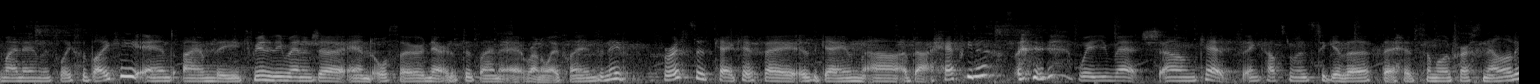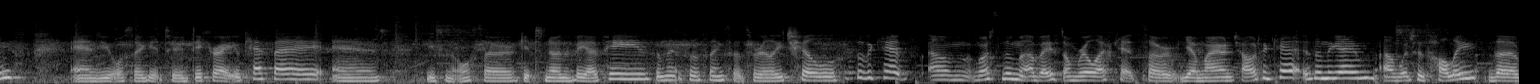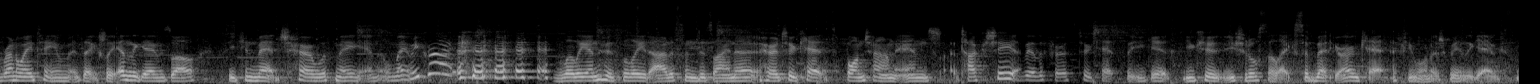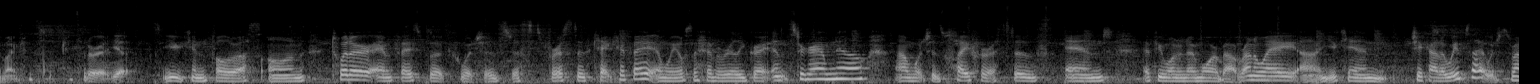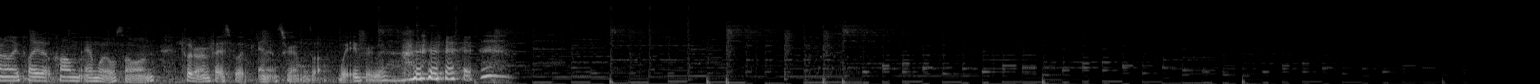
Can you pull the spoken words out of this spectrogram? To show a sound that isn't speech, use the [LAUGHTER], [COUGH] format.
My name is Lisa Blakey and I am the community manager and also narrative designer at Runaway Play Dunedin. Furistas Cat Cafe is a game uh, about happiness [LAUGHS] where you match um, cats and customers together that have similar personalities and you also get to decorate your cafe and you can also get to know the VIPs and that sort of thing, so it's really chill. So the cats, um, most of them are based on real life cats. So yeah, my own childhood cat is in the game, um, which is Holly. The runaway team is actually in the game as well. So you can match her with me and it'll make me cry. [LAUGHS] Lillian, who's the lead artist and designer, her two cats, Bonchan and Takashi, they're the first two cats that you get. You could, you should also like submit your own cat if you wanted to be in the game because might consider it, yeah you can follow us on Twitter and Facebook, which is just Furistas Cat Cafe, and we also have a really great Instagram now, um, which is Play Furistas. And if you want to know more about Runaway, uh, you can check out our website, which is runawayplay.com, and we're also on Twitter and Facebook and Instagram as well. We're everywhere. [LAUGHS]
